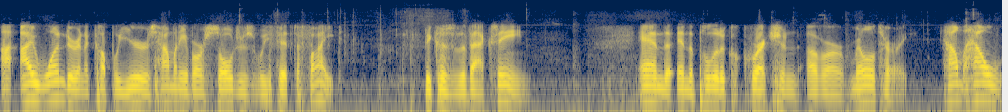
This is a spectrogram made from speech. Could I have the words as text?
I, I wonder in a couple years how many of our soldiers will be fit to fight because of the vaccine and the, and the political correction of our military. How how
